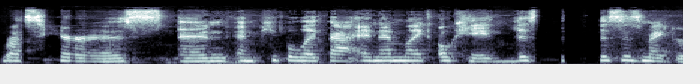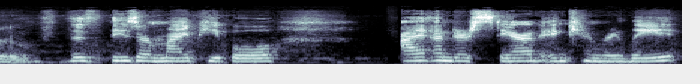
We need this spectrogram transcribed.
Russ Harris and, and people like that. And I'm like, okay, this this is my groove. This, these are my people. I understand and can relate.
